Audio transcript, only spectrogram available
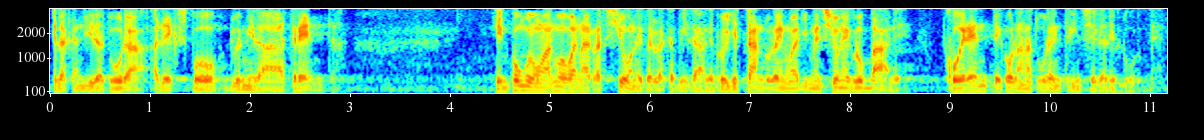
e la candidatura ad Expo 2030, che impongono una nuova narrazione per la capitale, proiettandola in una dimensione globale, coerente con la natura intrinseca dell'urbe.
